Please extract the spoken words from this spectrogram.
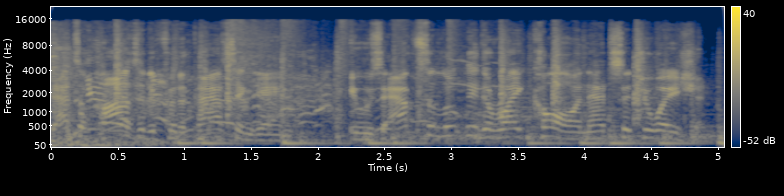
That's a positive for the passing game. It was absolutely the right call in that situation.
